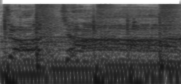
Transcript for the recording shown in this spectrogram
Don't die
